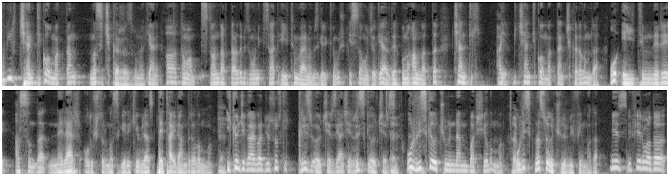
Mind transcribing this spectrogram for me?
Bu bir çentik olmaktan nasıl çıkarırız bunu? Yani aa tamam standartlarda bizim 12 saat eğitim vermemiz gerekiyormuş. İslam Hoca geldi bunu anlattı. Çentik. Hayır bir çentik olmaktan çıkaralım da o eğitimleri aslında neler oluşturması gerekiyor biraz detaylandıralım mı? Evet. İlk önce galiba diyorsunuz ki kriz ölçeriz yani şey risk ölçeriz. Evet, o evet. risk ölçümünden başlayalım mı? Tabii. O risk nasıl ölçülür bir firmada? Biz bir firmada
